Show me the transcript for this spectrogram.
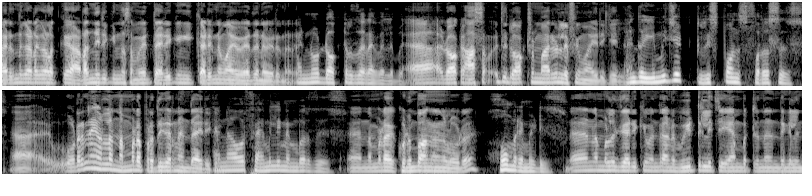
മരുന്ന് കടകളൊക്കെ അടഞ്ഞിരിക്കുന്ന സമയത്തായിരിക്കും ഈ കഠിനമായ വേദന വരുന്നത്. നോ ഡോക്ടേഴ്സ് doctors are ആ, സമയത്ത് ഡോക്ടർമാരും ലഭ്യമായിരിക്കില്ല. And the immediate response for us is, ഉടനെയുള്ള നമ്മുടെ പ്രതികരണം എന്തായിരിക്കും? And our family members is, നമ്മുടെ കുടുംബാംഗങ്ങളോട് ഹോം റെമഡീസ് നമ്മൾ വിചാരിക്കും എന്താണ് വീട്ടിൽ ചെയ്യാൻ പറ്റുന്ന എന്തെങ്കിലും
